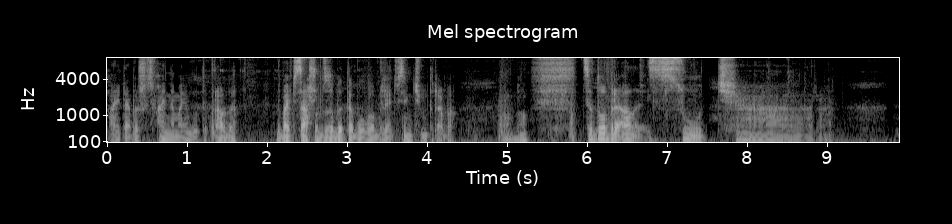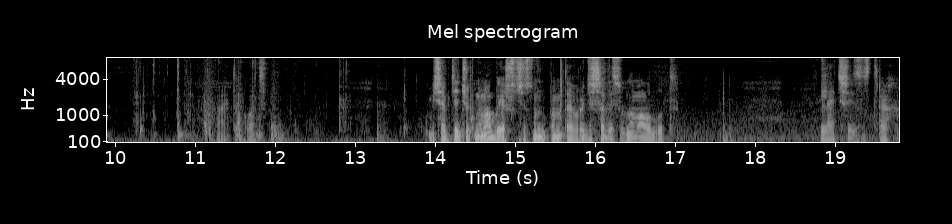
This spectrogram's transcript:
Давай, тебе щось файне має бути, правда? Давай вся, щоб забита була, блядь, всім чим треба. Ну, це добре, але. Сучара. Давай так от. Більше аптечок нема, бо я ж чесно не пам'ятаю. Вроді ще десь одна мало бути. Блядь, ще й застряг.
